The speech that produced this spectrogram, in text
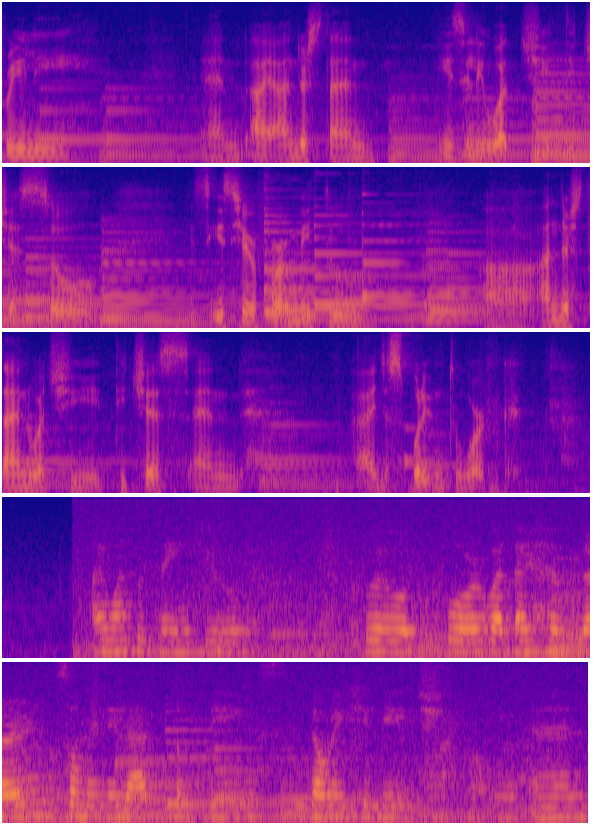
freely and I understand easily what she teaches. So it's easier for me to uh, understand what she teaches and I just put it into work. I want to thank you for, for what I have learned, so many lots of things, she teach. And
